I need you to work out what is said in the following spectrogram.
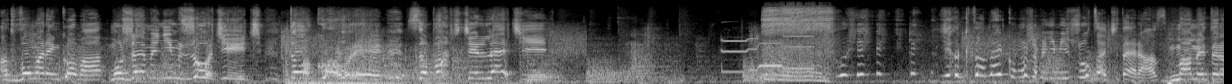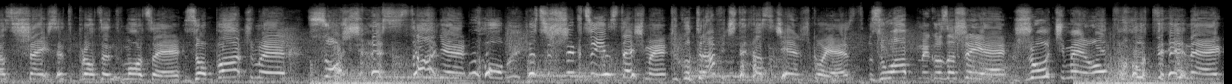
a dwoma rękoma możemy nim rzucić do góry. Zobaczcie, leci. Jak daleko możemy nimi rzucać teraz? Mamy teraz 600% mocy! Zobaczmy, co się stanie! Ło, jacy szybcy jesteśmy! Tylko trafić teraz ciężko jest! Złapmy go za szyję! Rzućmy o budynek!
